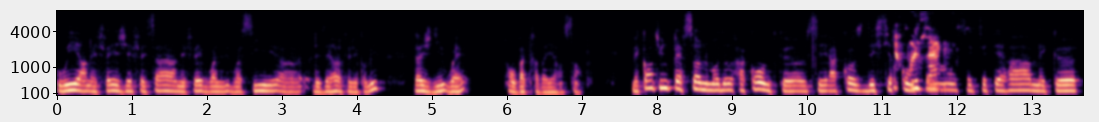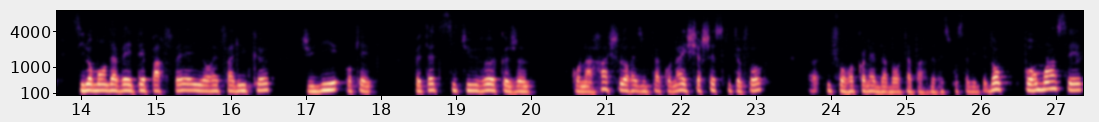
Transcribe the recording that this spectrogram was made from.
oui, en effet, j'ai fait ça, en effet, voici, voici euh, les erreurs que j'ai commises, là, je dis, ouais, on va travailler ensemble. Mais quand une personne me raconte que c'est à cause des circonstances, etc., mais que si le monde avait été parfait, il aurait fallu que, je lui dis, OK, peut-être si tu veux que je qu'on arrache le résultat, qu'on aille chercher ce qu'il te faut, euh, il faut reconnaître d'abord ta part de responsabilité. Donc, pour moi, c'est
